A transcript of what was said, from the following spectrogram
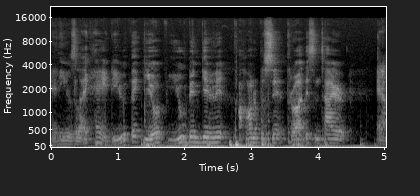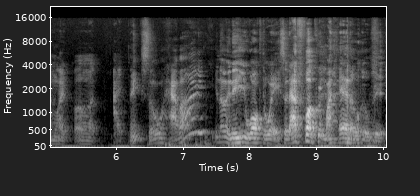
and he was like, "Hey, do you think you you've been giving it hundred percent throughout this entire?" And I'm like, "Uh, I think so. Have I? You know?" And then he walked away, so that fucked with my head a little bit.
